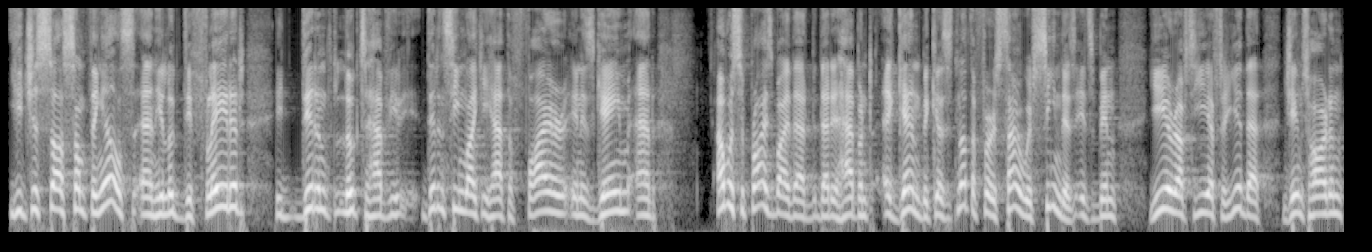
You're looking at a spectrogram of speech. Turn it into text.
you just saw something else, and he looked deflated. He didn't look to have he Didn't seem like he had the fire in his game, and. I was surprised by that that it happened again because it's not the first time we've seen this. It's been year after year after year that James Harden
